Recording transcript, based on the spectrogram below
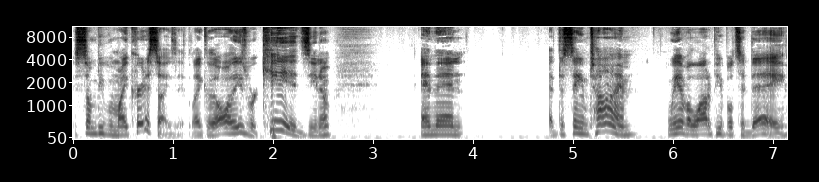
Some people might criticize it, like, "Oh, these were kids," you know. And then at the same time, we have a lot of people today,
